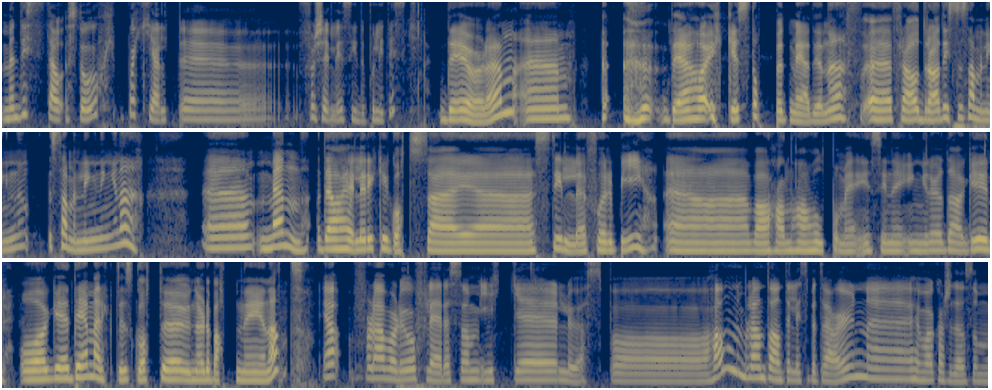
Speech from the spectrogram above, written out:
men de står jo på helt forskjellige sider politisk. Det gjør dem. Det har ikke stoppet mediene eh, fra å dra disse sammenligningene. Eh, men det har heller ikke gått seg eh, stille forbi eh, hva han har holdt på med i sine yngre dager. Og det merktes godt under debatten i natt. Ja, for da var det jo flere som gikk løs på han, blant annet Elizabeth Warren. hun var kanskje den som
